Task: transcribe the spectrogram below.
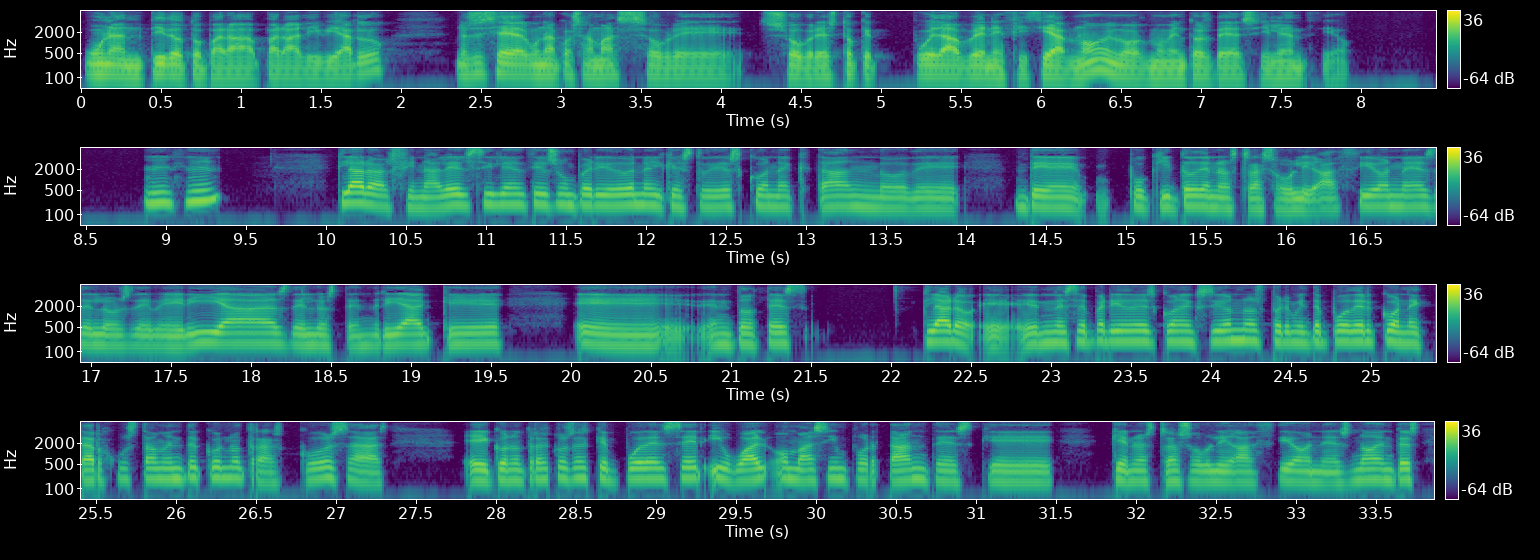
un antídoto para, para, aliviarlo. No sé si hay alguna cosa más sobre, sobre esto que pueda beneficiar ¿no? en los momentos de silencio. Claro, al final el silencio es un periodo en el que estoy desconectando de, de poquito de nuestras obligaciones, de los deberías, de los tendría que. Eh, entonces, claro, e, en ese periodo de desconexión nos permite poder conectar justamente con otras cosas, eh, con otras cosas que pueden ser igual o más importantes que, que nuestras obligaciones, ¿no? Entonces,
